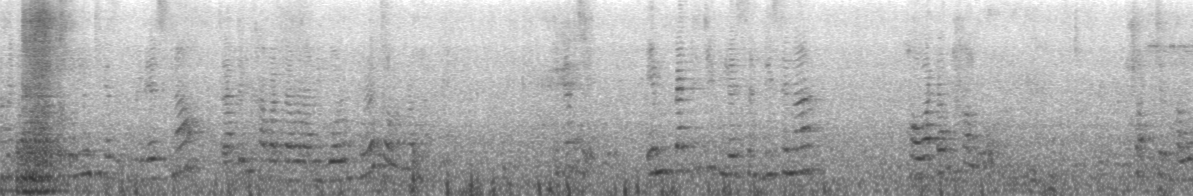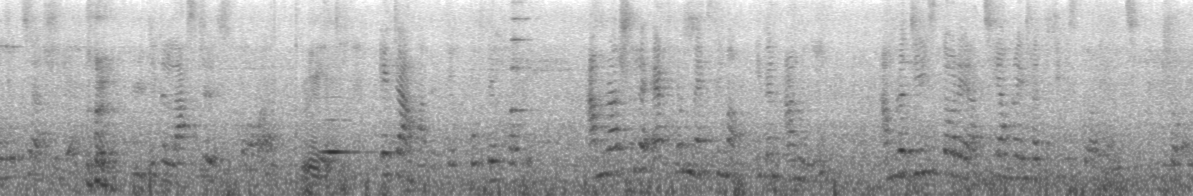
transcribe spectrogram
আপনি তখন বললেন ঠিক আছে তুমি রেস্ট নাও। রাতের খাবার দাবার আমি গরম করে চলো না ঠিক আছে? এমপ্যাথেটিক লেসেন লিসেনার হওয়াটা ভালো। সবচেয়ে ভালো হচ্ছে আসলে যেটা লাস্টের স্তর এটা আমাদেরকে করতে হবে। আমরা আসলে এখন ম্যাক্সিমাম ইভেন আমি আমরা যে স্তরে আছি আমরা এমপ্যাথেটিক স্তরে আছি সবাই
